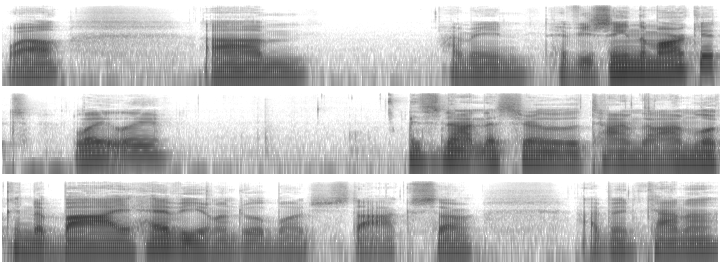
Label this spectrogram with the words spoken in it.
well, um, I mean, have you seen the market lately? It's not necessarily the time that I'm looking to buy heavy onto a bunch of stocks, so I've been kind of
